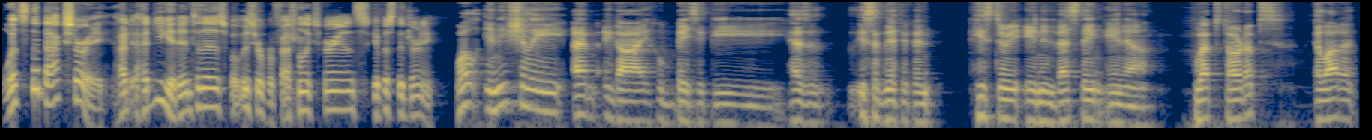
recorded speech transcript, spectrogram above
what's the backstory? How, how did you get into this? What was your professional experience? Give us the journey. Well, initially, I'm a guy who basically has a, a significant history in investing in uh, web startups. A lot of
